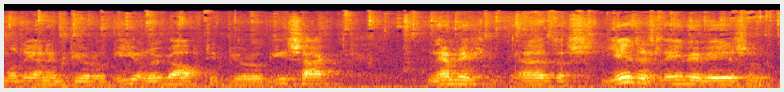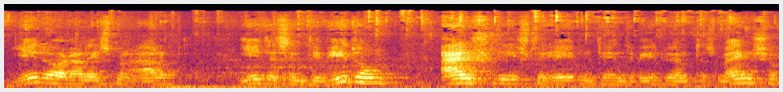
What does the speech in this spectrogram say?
moderne Biologie oder überhaupt die Biologie sagt, nämlich, äh, dass jedes Lebewesen, jede Organismenart, jedes Individuum einschließlich eben die Individuen des Menschen,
